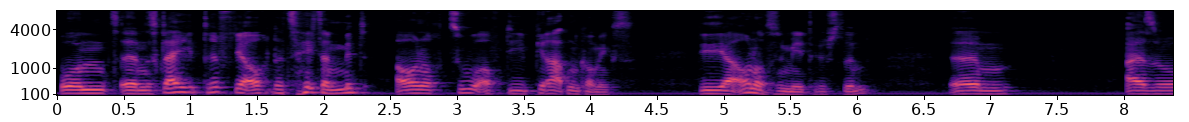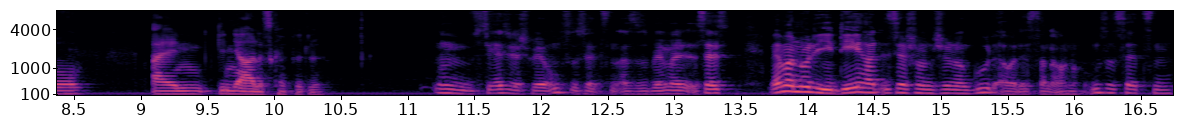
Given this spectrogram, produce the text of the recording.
Und ähm, das gleiche trifft ja auch tatsächlich dann mit auch noch zu auf die Piratencomics, die ja auch noch symmetrisch sind. Ähm, also ein geniales Kapitel. Und sehr, sehr schwer umzusetzen. Also wenn man, heißt, wenn man nur die Idee hat, ist ja schon schön und gut, aber das dann auch noch umzusetzen.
